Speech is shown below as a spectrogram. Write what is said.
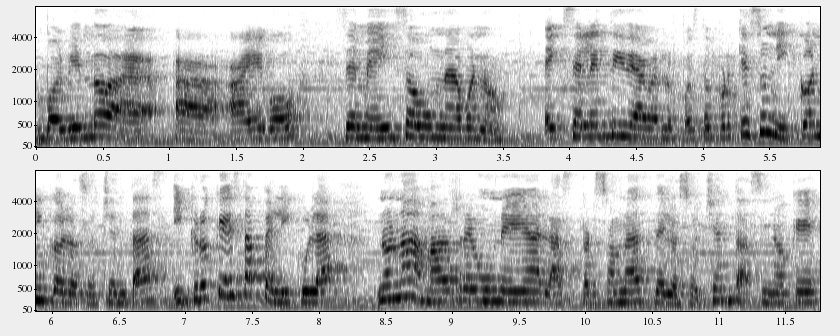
volviendo a, Ego, se me hizo una, bueno, excelente idea haberlo puesto porque es un icónico de los ochentas y creo que esta película no nada más reúne a las personas de los ochentas, sino que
